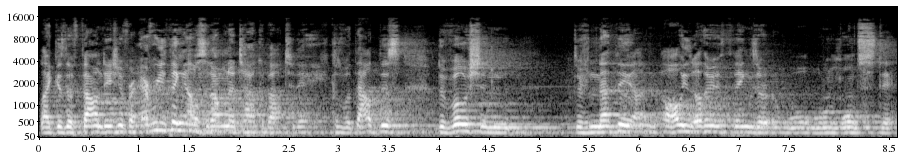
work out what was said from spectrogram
like is the foundation for everything else that I'm going to talk about today. Because without this devotion, there's nothing, all these other things are, will, won't stick.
